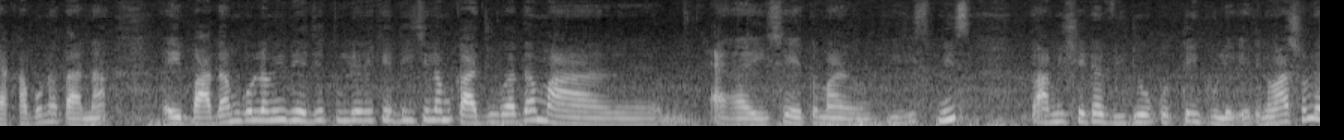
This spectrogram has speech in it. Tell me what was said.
দেখাবো না তা না। এই বাদামগুলো আমি ভেজে তুলে রেখে দিয়েছিলাম, কাজু বাদাম আর এই সে তোমার কিসমিস। তো আমি সেটা ভিডিও করতেই ভুলে গেছিলাম। আসলে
